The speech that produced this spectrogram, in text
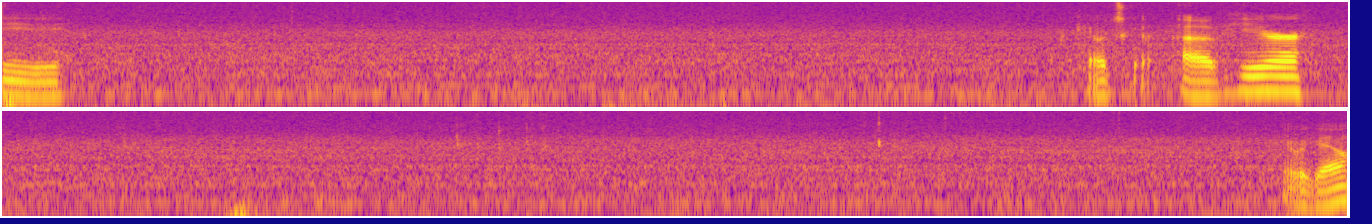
see. Let's get out of here. Here we go.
